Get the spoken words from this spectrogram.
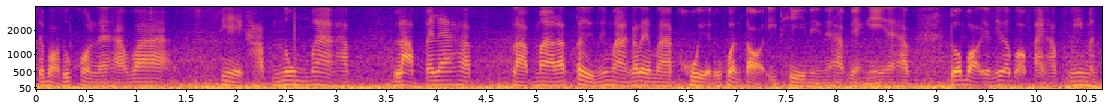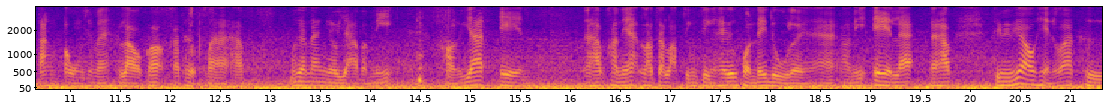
จะบอกทุกคนเลยครับว่าพี่เอกขับนุ่มมากครับ หลับไปแล้วครับ หลับมาแล้วตื่นขึ้นมาก็เลยมาคุยกับทุกคนต่ออีกทีหนึ่งนะครับ อย่างนี้นะครับ ตัวเบอกอย่างที่เราบอกไปครับ นี่มันตั้งตรงใช่ไหมเราก็กระเถิบมาครับ เมื่อนั่งยาวๆแบบนี้ ขออนุญาตเอนนะครับคราวนี้เราจะหลับจริง ๆ ให้ทุกคนได้ดูเลยนะฮะคราวนี้เอนแล้วนะครับสิ่งหนึ่งที่เราเห็นว่าคือ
